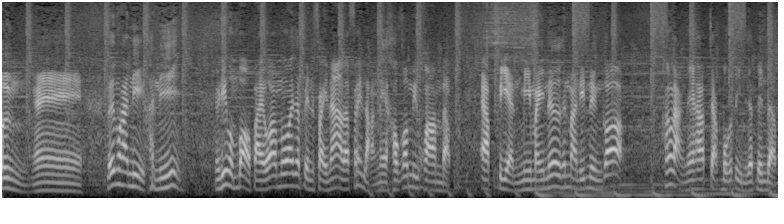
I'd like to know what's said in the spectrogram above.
ปึ้งแหมแล้วสำคัญนี่คันนี้ อย่างที่ผมบอกไปว่าไม่ว่าจะเป็นไฟหน้าและไฟหลังเนี่ยเขาก็มีความแบบแอบเปลี่ยนมีไมเนอร์ขึ้นมานิดนึงก็ข้างหลังเนะครับจากปกติมันจะเป็นแบบ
